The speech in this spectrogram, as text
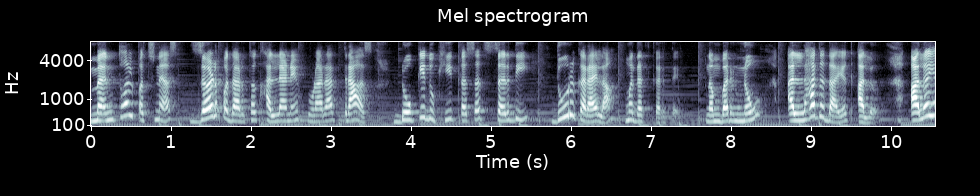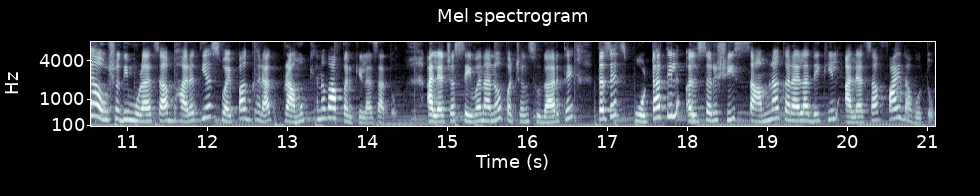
मेंथॉल पचण्यास जड पदार्थ खाल्ल्याने होणारा त्रास डोकेदुखी तसंच सर्दी दूर करायला मदत करते. नंबर नऊ आल्हाददायक आलं. आलं या औषधी मुळाचा भारतीय स्वयंपाकघरात प्रामुख्यानं वापर केला जातो. आल्याच्या सेवनानं पचन सुधारते तसेच पोटातील अल्सरशी सामना करायला देखील आल्याचा फायदा होतो.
